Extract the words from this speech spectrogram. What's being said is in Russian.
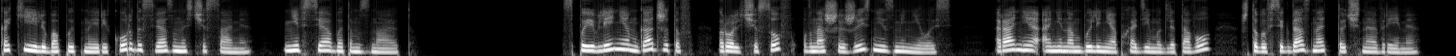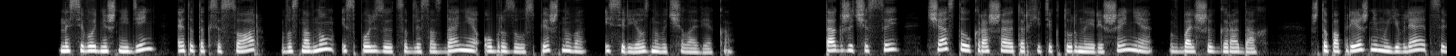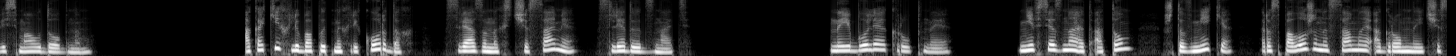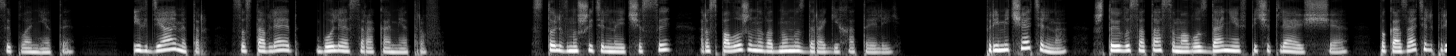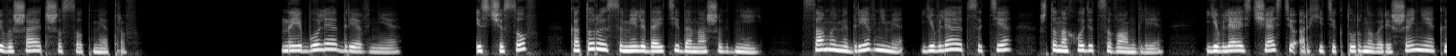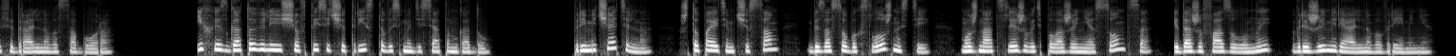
Какие любопытные рекорды связаны с часами? Не все об этом знают. С появлением гаджетов роль часов в нашей жизни изменилась. Ранее они нам были необходимы для того, чтобы всегда знать точное время. На сегодняшний день этот аксессуар в основном используется для создания образа успешного и серьезного человека. Также часы часто украшают архитектурные решения в больших городах, что по-прежнему является весьма удобным. О каких любопытных рекордах, связанных с часами, следует знать? Наиболее крупные. Не все знают о том, что в Мекке расположены самые огромные часы планеты. Их диаметр составляет более 40 метров. Столь внушительные часы расположены в одном из дорогих отелей. Примечательно, что и высота самого здания впечатляющая – Показатель превышает 600 метров. Наиболее древние. Из часов, которые сумели дойти до наших дней, самыми древними являются те, что находятся в Англии, являясь частью архитектурного решения кафедрального собора. Их изготовили еще в 1380 году. Примечательно, что по этим часам без особых сложностей можно отслеживать положение Солнца и даже фазу Луны в режиме реального времени.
